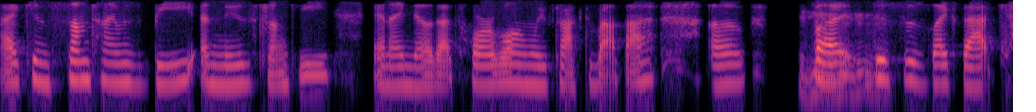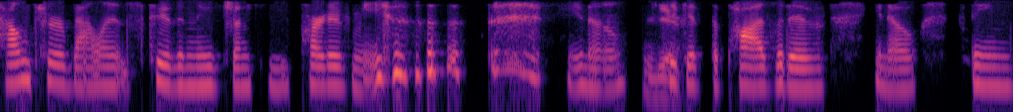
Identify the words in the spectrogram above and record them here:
I can sometimes be a news junkie, and I know that's horrible, and we've talked about that. Uh, but mm-hmm, mm-hmm. this is like that counterbalance to the news junkie part of me. you know, yeah. to get the positive, you know, things,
